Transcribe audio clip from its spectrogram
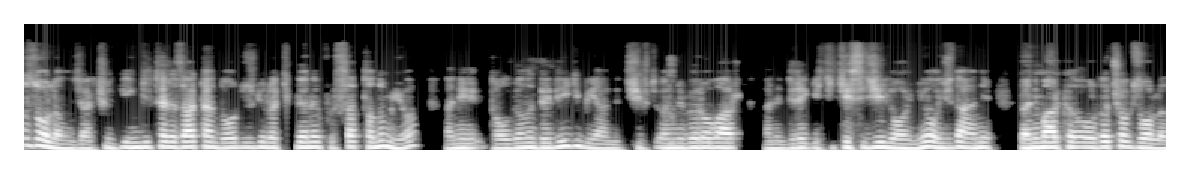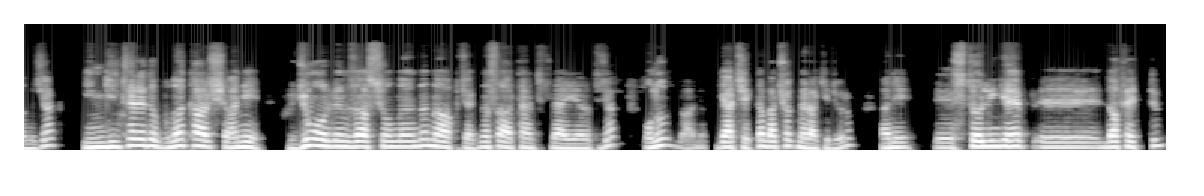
zorlanacak. Çünkü İngiltere zaten doğru düzgün rakiplerine fırsat tanımıyor. Hani Tolga'nın dediği gibi yani çift ön libero var. Hani direkt iki kesiciyle oynuyor. O yüzden hani Danimarka orada çok zorlanacak. İngiltere de buna karşı hani hücum organizasyonlarında ne yapacak? Nasıl alternatifler yaratacak? Onu yani gerçekten ben çok merak ediyorum. Hani e, Sterling'e hep e, laf ettim.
